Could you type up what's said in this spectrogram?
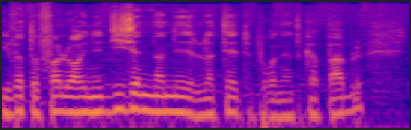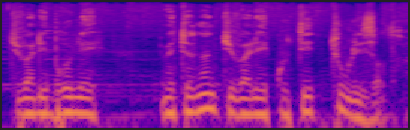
il va te falloir une dizaine d'années dans la tête pour en être capable. Tu vas les brûler. Maintenant, tu vas aller écouter tous les autres.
